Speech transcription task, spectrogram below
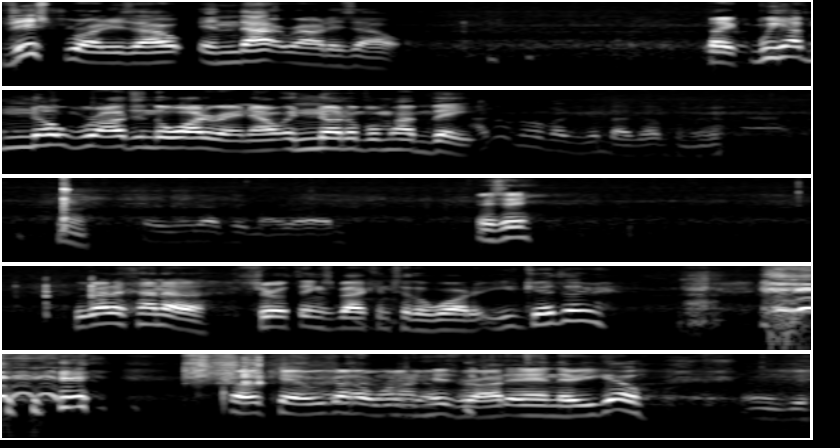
this rod is out, and that rod is out. Like we have no rods in the water right now, and none of them have bait. I don't know if I can get back up from here. Hmm. Hey, you gotta take my rod. You see? We gotta kind of throw things back into the water. You good there? okay, we got one on his rod, and there you go. Thank you.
